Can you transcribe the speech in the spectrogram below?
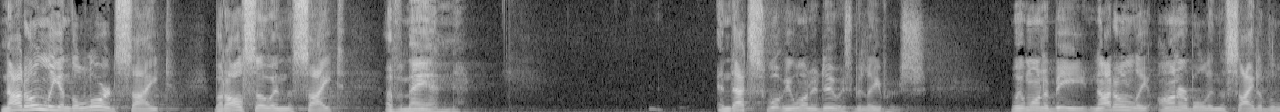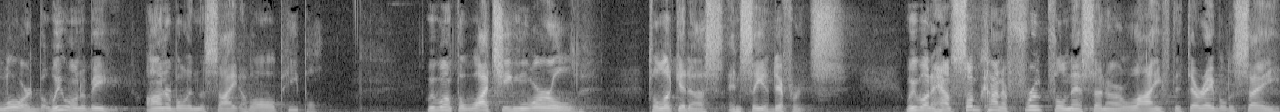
not only in the Lord's sight, but also in the sight of man. And that's what we want to do as believers. We want to be not only honorable in the sight of the Lord, but we want to be honorable in the sight of all people. We want the watching world to look at us and see a difference. We want to have some kind of fruitfulness in our life that they're able to say,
